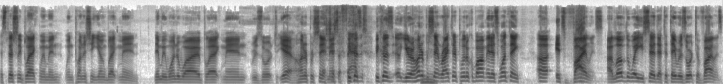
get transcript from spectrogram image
especially black women when punishing young black men. Then we wonder why black men resort to yeah, 100%, That's man. just a Because fact. because uh, you're 100% right there political bomb and it's one thing uh, it's violence. I love the way you said that that they resort to violence.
